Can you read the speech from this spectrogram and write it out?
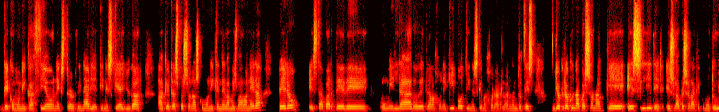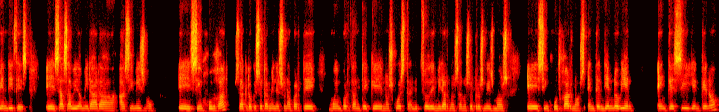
de comunicación extraordinaria y tienes que ayudar a que otras personas comuniquen de la misma manera, pero esta parte de humildad o de trabajo en equipo, tienes que mejorarla. ¿no? Entonces, yo creo que una persona que es líder es una persona que, como tú bien dices, eh, se ha sabido mirar a, sí mismo eh, sin juzgar. O sea, creo que eso también es una parte muy importante que nos cuesta, el hecho de mirarnos a nosotros mismos eh, sin juzgarnos, entendiendo bien en qué sí y en qué no.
